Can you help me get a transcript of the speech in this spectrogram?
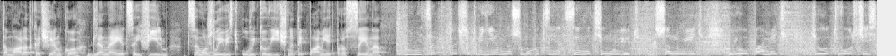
Тамара Ткаченко. Для неї цей фільм це можливість увіковічнити пам'ять про сина. Мені це, по-перше, приємно, що мого сина цінують, шанують його пам'ять, його творчість.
